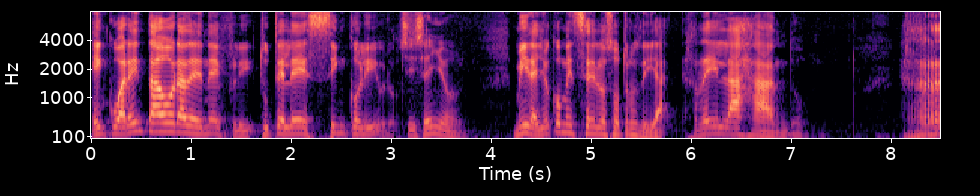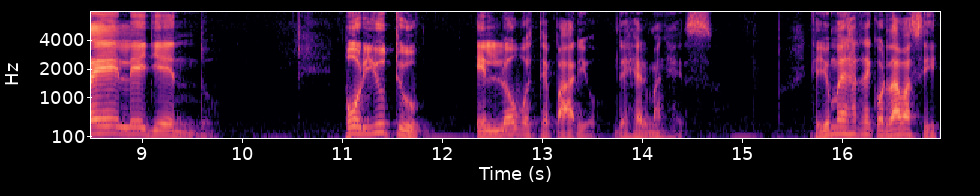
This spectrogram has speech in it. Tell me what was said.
en 40 horas de Netflix, tú te lees cinco libros. Sí, señor. Mira, yo comencé los otros días relajando, releyendo por YouTube El Lobo Estepario de Herman Hess. Que yo me recordaba así,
